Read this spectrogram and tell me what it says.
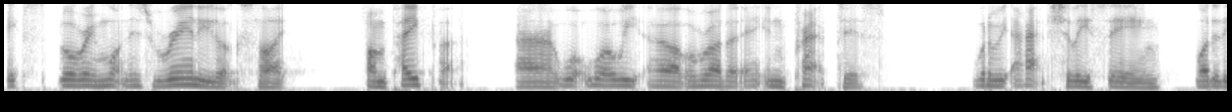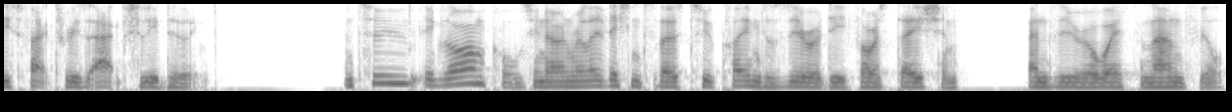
exploring what this really looks like on paper. Uh, what, what are we, uh, or rather in practice, what are we actually seeing? What are these factories actually doing? And two examples, you know, in relation to those two claims of zero deforestation and zero waste to landfill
